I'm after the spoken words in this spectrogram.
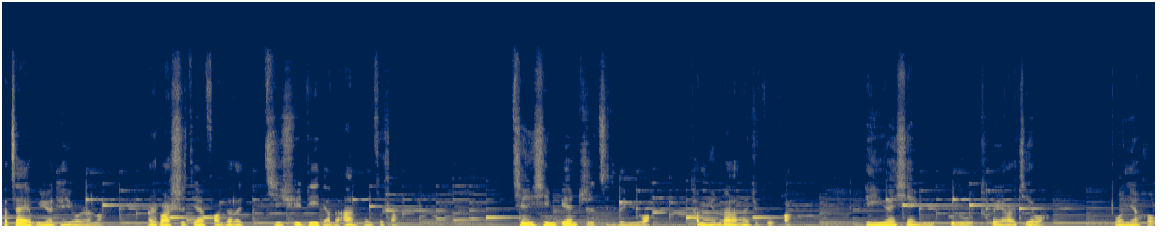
他再也不怨天尤人了，而是把时间放在了积蓄力量的暗功夫上，精心编织自己的渔网。他明白了那句古话：“临渊羡鱼，不如退而结网。”多年后，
